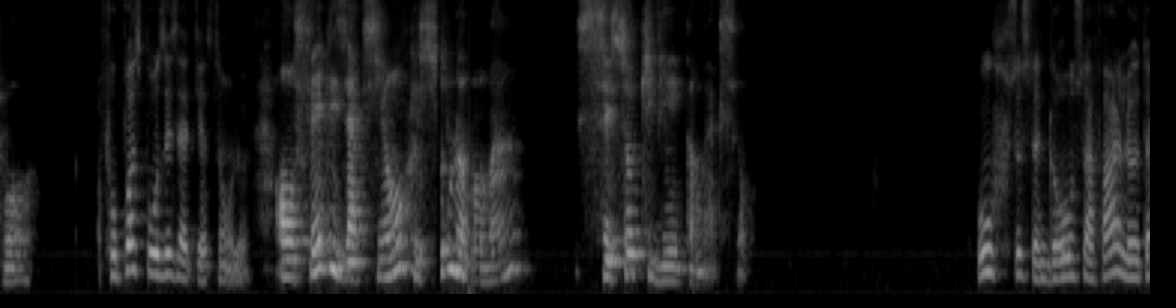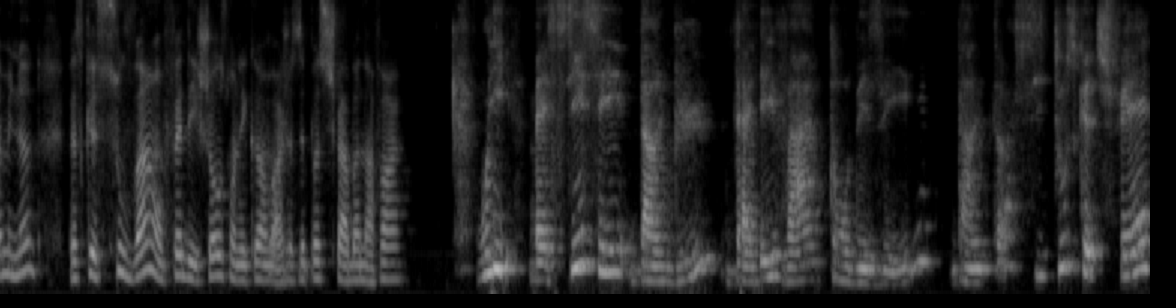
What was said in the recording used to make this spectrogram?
pas? faut pas se poser cette question-là. On fait des actions que sur le moment, c'est ça qui vient comme action. Ouf, ça, c'est une grosse affaire, là. Attends une minute. Parce que souvent, on fait des choses, puis on est comme, ah, je sais pas si je fais la bonne affaire. Oui, mais si c'est dans le but d'aller vers ton désir, dans le tas, si tout ce que tu fais,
